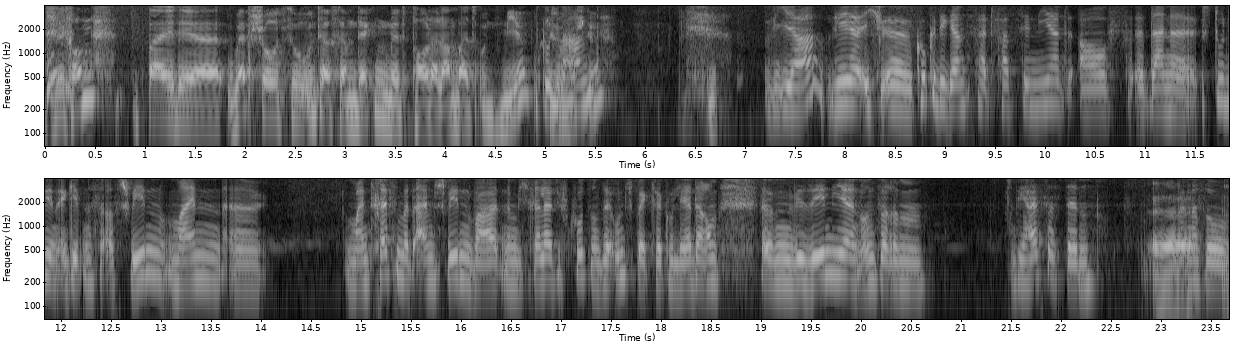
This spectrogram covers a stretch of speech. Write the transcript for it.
Willkommen bei der Webshow zu Unterfremdecken mit Paula Lambert und mir. Guten Thilo Abend. Ja, wir, ich äh, gucke die ganze Zeit fasziniert auf äh, deine Studienergebnisse aus Schweden. Mein, äh, mein Treffen mit einem Schweden war nämlich relativ kurz und sehr unspektakulär. Darum, ähm, wir sehen hier in unserem, wie heißt das denn? Äh, Wenn das so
